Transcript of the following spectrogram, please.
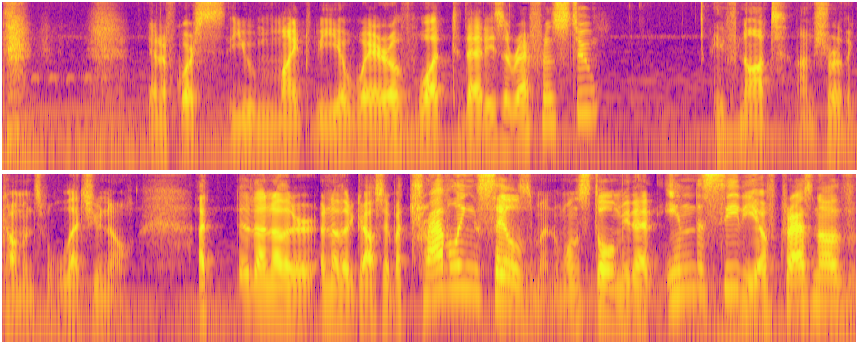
and of course, you might be aware of what that is a reference to. If not, I'm sure the comments will let you know. A, another another gossip. A traveling salesman once told me that in the city of Krasnov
